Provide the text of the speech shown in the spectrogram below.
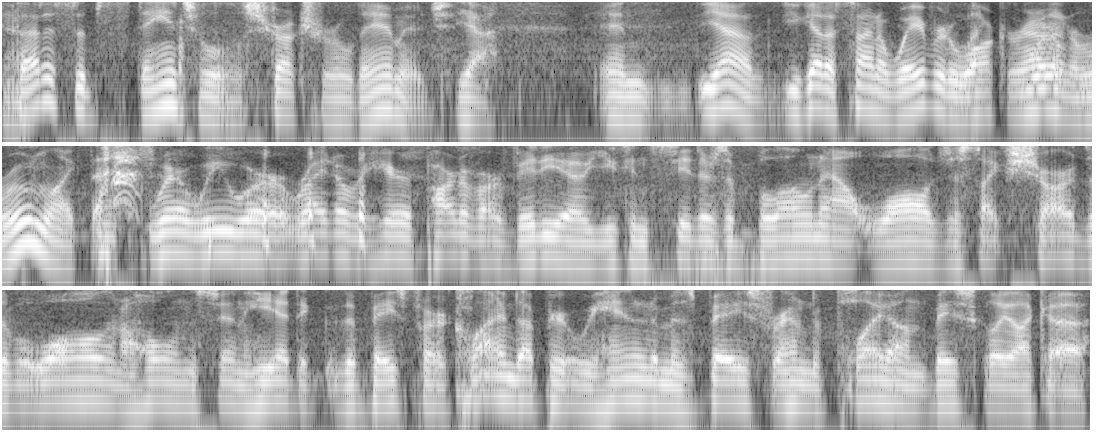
Yeah. that is substantial structural damage. Yeah. And yeah, you got to sign a waiver to Like, walk around where- in a room like that. where we were right over here part of our video you can see there's a blown out wall just like shards of a wall and a hole in the ceiling he had to the bass player climbed up here we handed him his bass for him to play on basically like a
